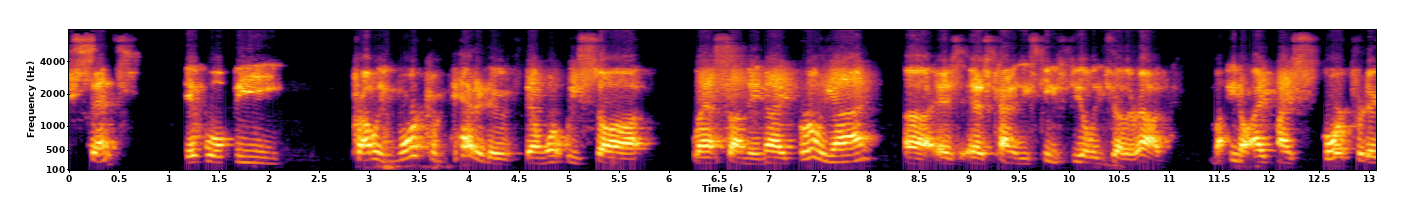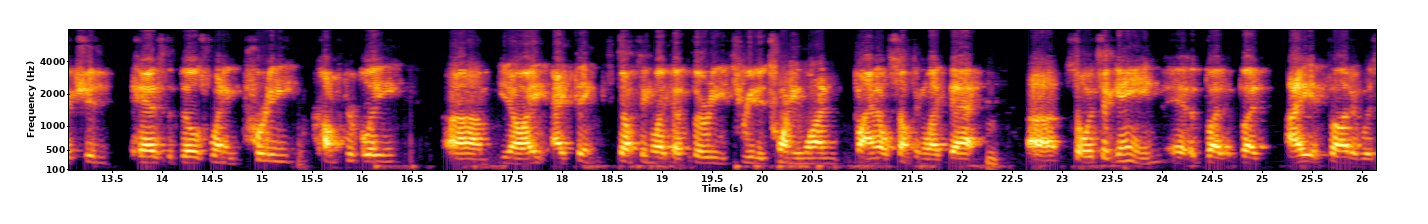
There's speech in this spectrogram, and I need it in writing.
sense it will be probably more competitive than what we saw last Sunday night. Early on, uh, as as kind of these teams feel each other out, you know, I, my score prediction has the Bills winning pretty comfortably. Um, you know, I, I think something like a 33 to 21 final, something like that. Uh, so it's a game, uh, but but I had thought it was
